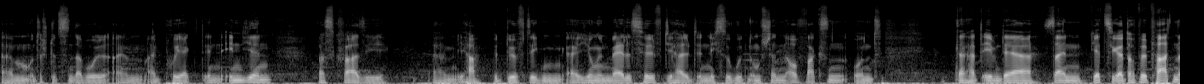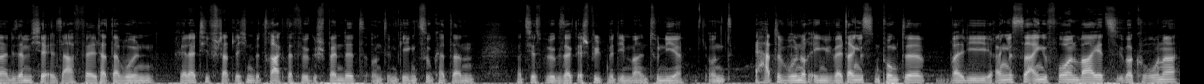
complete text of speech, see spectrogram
ähm, unterstützen da wohl ein Projekt in Indien, was quasi ähm, ja, bedürftigen äh, jungen Mädels hilft, die halt in nicht so guten Umständen aufwachsen. Und dann hat eben der, sein jetziger Doppelpartner, dieser Michael Saarfeld, hat da wohl einen relativ stattlichen Betrag dafür gespendet und im Gegenzug hat dann Matthias Böhl gesagt, er spielt mit ihm mal ein Turnier. Und er hatte wohl noch irgendwie Weltranglistenpunkte, weil die Rangliste eingefroren war jetzt über Corona.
